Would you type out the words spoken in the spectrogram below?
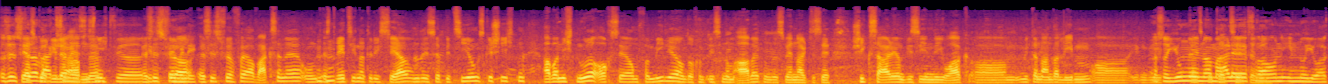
Also es ist sehr für skurrile Erwachsene, es ist Abende. nicht für Es ist für. Mhm. es ist für, für Erwachsene und es dreht sich natürlich sehr um diese Beziehungsgeschichten, aber nicht nur, auch sehr um Familie und auch ein bisschen um Arbeit und es werden halt diese Schicksale und wie sie in New York ähm, miteinander leben äh, irgendwie. Also junge, normale erzählt. Frauen in New York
